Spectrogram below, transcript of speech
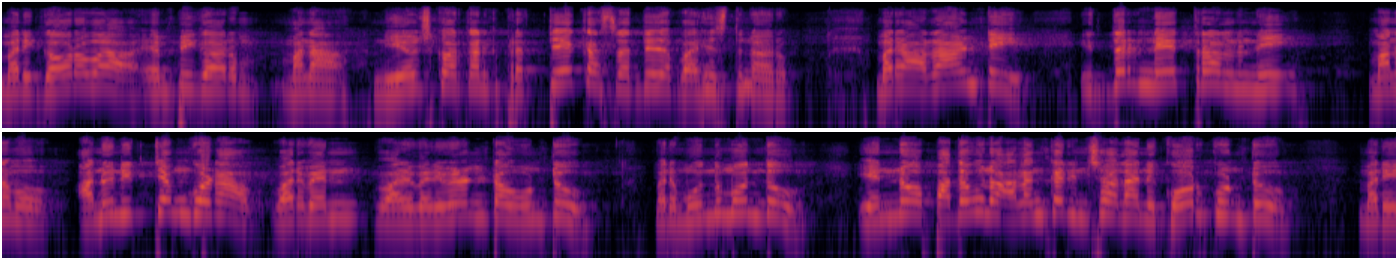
మరి గౌరవ ఎంపీ గారు మన నియోజకవర్గానికి ప్రత్యేక శ్రద్ధ వహిస్తున్నారు. మరి అలాంటి ఇద్దరు నేత్రాలని మనము అనునిత్యం కూడా వారి వెన్ వారి వెంట ఉంటూ మరి ముందు ముందు ఎన్నో పదవులు అలంకరించాలని కోరుకుంటూ మరి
